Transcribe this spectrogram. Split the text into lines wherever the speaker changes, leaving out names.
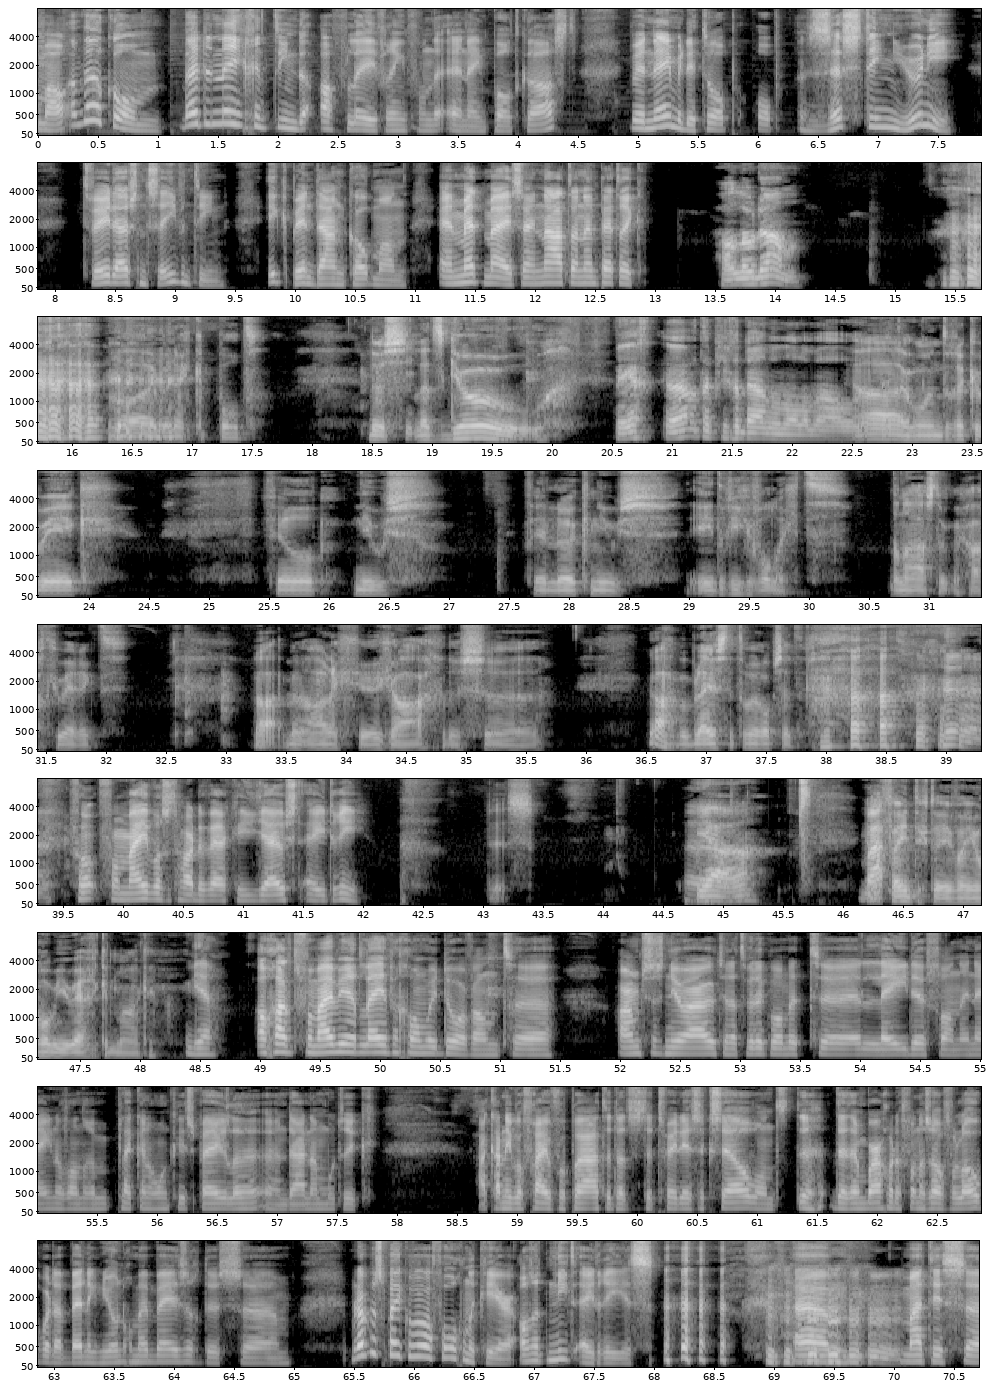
Hallo allemaal en welkom bij de 19e aflevering van de N1 podcast. We nemen dit op op 16 juni 2017. Ik ben Daan Koopman en met mij zijn Nathan en Patrick.
Hallo Daan.
oh, ik ben echt kapot. Dus, let's go.
Ben je echt, ja, wat heb je gedaan dan allemaal?
Ja,
Patrick?
gewoon een drukke week. Veel nieuws. Veel leuk nieuws. De E3 gevolgd. Daarnaast ook nog hard gewerkt. Ja, ik ben aardig eh, gaar, dus... eh, ja, ik ben blij dat het er weer op zit.
Voor, voor mij was het harde werken juist E3. Dus. eh,
ja,
Maar...
Maar
fijn toch dat je van je hobby werk kunt maken.
ja, al gaat het voor mij weer het leven gewoon weer door. Want eh, Arms is nu uit en dat wil ik wel met eh, leden van in een of andere plek nog een keer spelen. En daarna moet ik. Ik kan hier wel vrij over praten, dat is de 2DS XL. Want de, de embargo daarvan is al verlopen, daar ben ik nu ook nog mee bezig. Dus. ehm, maar dat bespreken we wel volgende keer, als het niet E3 is. Ehm, maar het is. eh,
